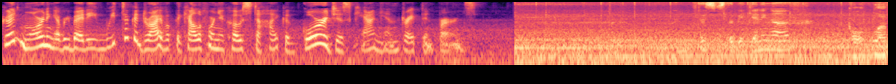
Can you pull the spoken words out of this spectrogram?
Good morning, everybody. We took a drive up the California coast to hike a gorgeous canyon draped in ferns. This is the beginning of Gold Bluff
